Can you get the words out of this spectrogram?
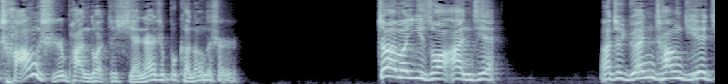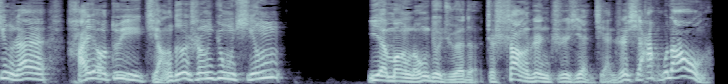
常识判断，这显然是不可能的事儿。这么一桩案件，啊，这袁长杰竟然还要对蒋德生用刑，叶梦龙就觉得这上任知县简直瞎胡闹嘛！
